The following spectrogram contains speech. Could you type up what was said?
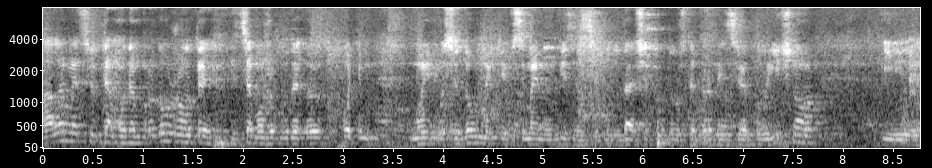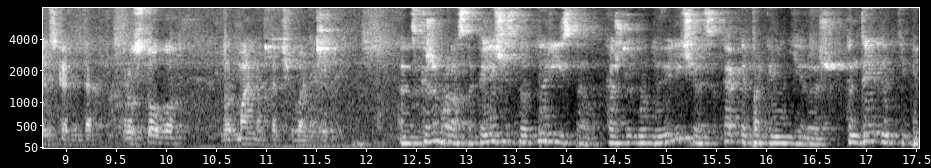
Але ми цю тему будемо продовжувати, і це може буде е, потім мої послідовники в сімейному бізнесі будуть далі продовжувати традицію екологічного і, скажімо так, простого, нормального харчування людей. Э, Скажи, пожалуйста, количество туристов каждый год увеличивается? Как ты прокомментируешь? Конкретно к тебе.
